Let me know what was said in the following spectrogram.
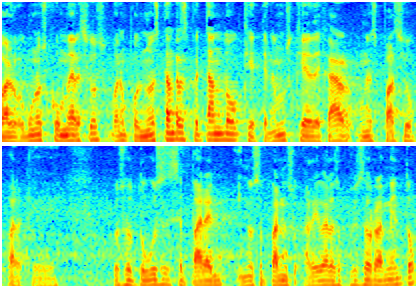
algunos comercios, bueno, pues no están respetando que tenemos que dejar un espacio para que los autobuses se paren y no se paren arriba de la superficie de ahorramiento.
